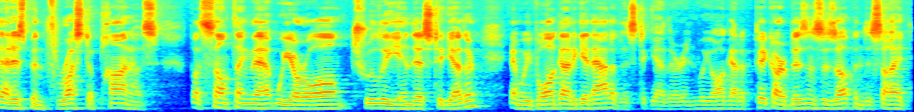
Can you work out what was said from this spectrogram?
that has been thrust upon us, but something that we are all truly in this together and we've all got to get out of this together and we all got to pick our businesses up and decide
